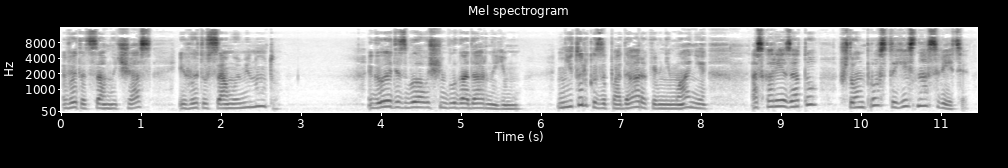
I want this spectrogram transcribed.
в этот самый час и в эту самую минуту. Глэдис была очень благодарна ему, не только за подарок и внимание, а скорее за то, что он просто есть на свете —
